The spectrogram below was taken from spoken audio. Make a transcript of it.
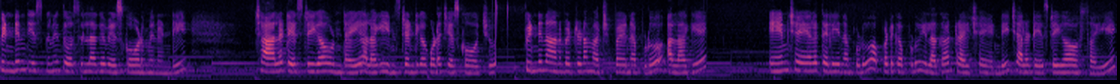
పిండిని తీసుకుని దోశల్లాగా వేసుకోవడమేనండి. చాలా టేస్టీగా ఉంటాయి. అలాగే ఇన్స్టెంట్గా కూడా చేసుకోవచ్చు. పిండి నానబెట్టడం మర్చిపోయినప్పుడు అలాగే ఏం చేయాలో తెలియనప్పుడు అప్పటికప్పుడు ఇలాగా ట్రై చేయండి. చాలా టేస్టీగా వస్తాయి.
